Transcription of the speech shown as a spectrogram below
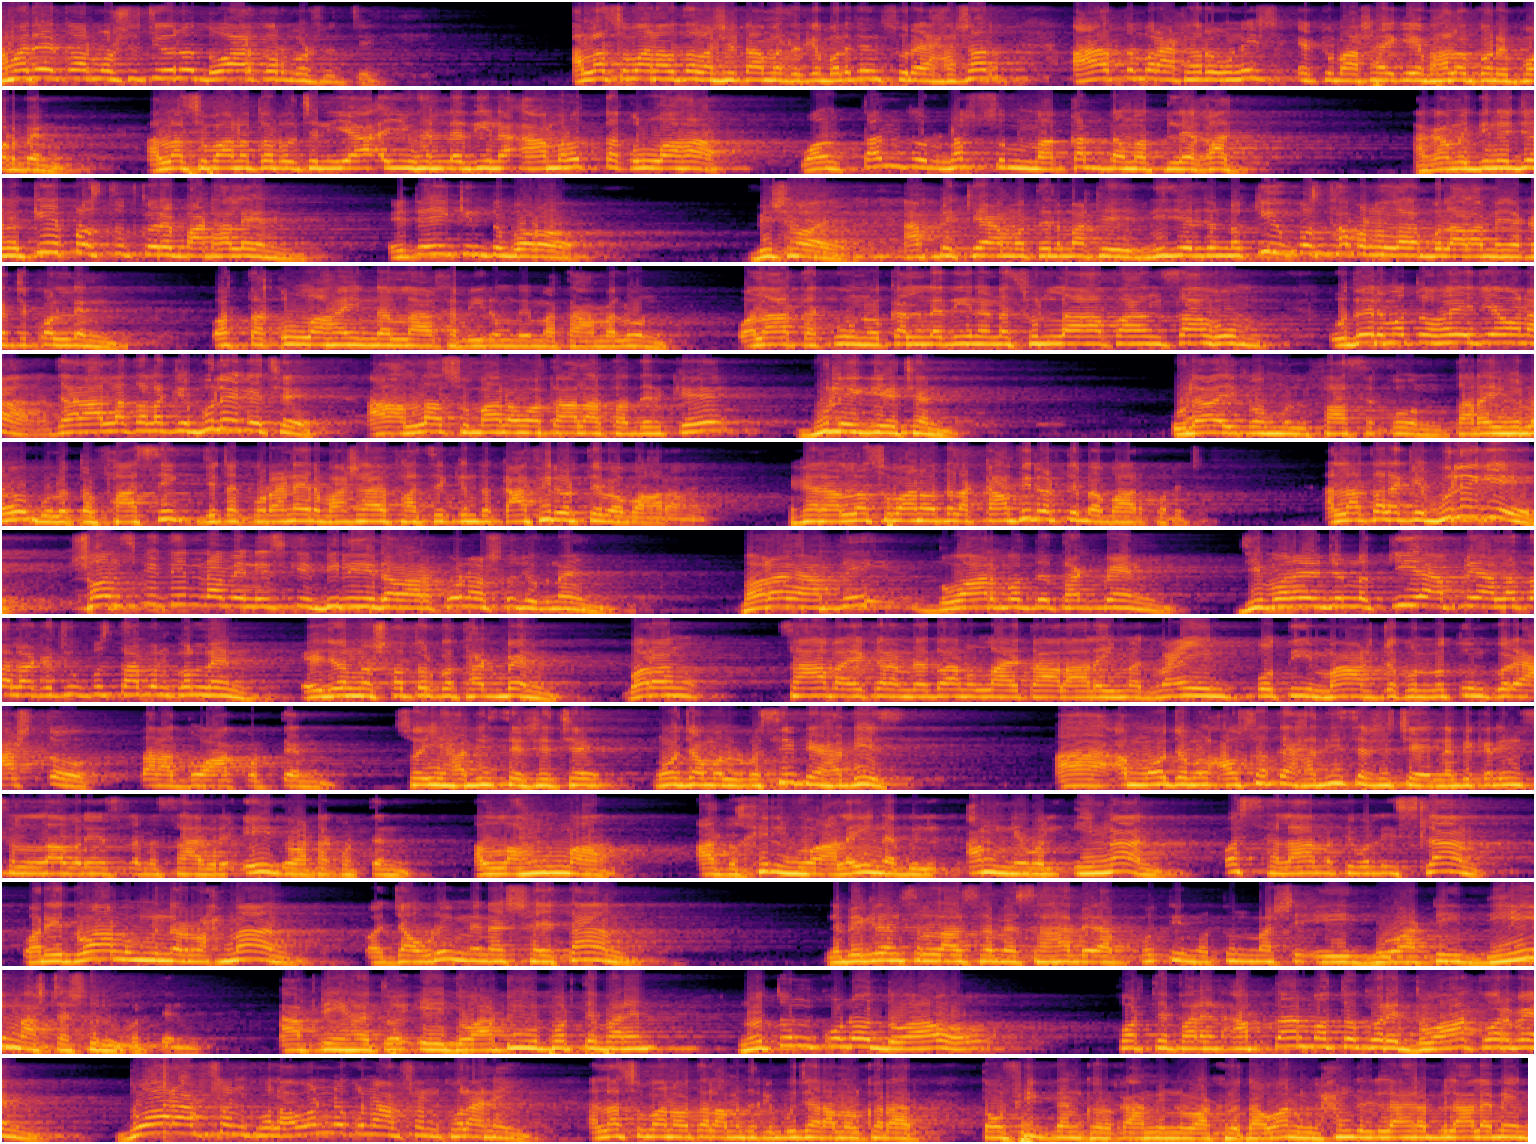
আমাদের কর্মসূচি হলো দোয়ার কর্মসূচি। আল্লাহ সুবাহ সেটা আমাদেরকে বলেছেন, সুরে হাসার আয়াত নম্বর আঠারো, উনিশ, একটু বাসায় গিয়ে ভালো করে পড়বেন। আল্লাহ সুবাহ বলছেন, ইয়া আইয়ুহাল্লাযীনা আমানুত্তাকুল্লাহ ওয়াল তানজুর নাফসুম মা কাদ্দামাত লিগাদ। আগামী দিনের জন্য কে প্রস্তুত করে পাঠালেন? এটাই কিন্তু বড় বিষয়। আপনি কেয়ামতের মাঠে নিজের জন্য কি উপস্থাপন আল্লাহ রাব্বুল আলামিনের কাছে করলেন? ওয়াত্তাকুল্লাহ ইন্নাল্লাহ খাবীরুম বিমা তা'মালুন। ওয়ালা তাকুনু কাল্লাযীনা নাসুল্লাহ ফানসাহুম ওদের মতো হয়ে যেও না, যারা আল্লাহ ভুলে গেছে, আর আল্লাহ তাদেরকে ভুলে গিয়েছেন। তারাই হলো মূলত ফাসিক, যেটা কোরআনের ভাষায় ফাসিক কিন্তু কাফির অর্থে ব্যবহার হয়। এখানে আল্লাহ সুবহানাহু ওয়া কাফির অর্থে ব্যবহার করেছে। আল্লাহ তাআলাকে ভুলে গিয়ে সংস্কৃতির নামে নিজকে বিলিয়ে দেওয়ার কোনো সুযোগ নাই। বরং আপনি দোয়ার মধ্যে থাকবেন। জীবনের জন্য কি আপনি আল্লাহ তাআলার কাছে উপস্থাপন করলেন? এই জন্য সতর্ক থাকবেন। বরং সাহাবা একরাম রেদানুল্লাহ তাআলা আলাইহিম আজমাইন প্রতি মাস যখন নতুন করে আসতো, তারা দোয়া করতেন। সহি হাদিস এসেছে মোজামুল ওয়াসিতে হাদিস মোজামুল আউসাতে হাদিস এসেছে, নবী করিম সাল্লাল্লাহু আলাইহি ওয়াসাল্লামের এই দোয়াটা করতেন, আল্লাহুম্মা আদখিলহু আলাইনা বিল আমনি ওয়াল ঈমান ওয়াস সালামাতি ওয়াল ইসলাম ওয়া রিদওয়ানুম মিনার রহমান ওয়া জাওরিম মিনাশ শাইতান নবী করিম সাল্লাহ আসলামের সাহাবেরা প্রতি নতুন মাসে এই দোয়াটি দিয়েই মাসটা শুরু করতেন। আপনি হয়তো এই দোয়াটিও পড়তে পারেন। নতুন কোন দোয়াও পড়তে পারেন। আপনার মতো করে দোয়া করবেন। দোয়ার অপশন খোলা, অন্য কোনো অপশন খোলা নেই। আল্লাহ সুবাহ আমাদেরকে বুঝার আমল করার তৌফিক দান করুক। আমিন ওয়া আখিরু দাওয়ান। আলহামদুলিল্লাহি রাব্বিল আলামিন।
